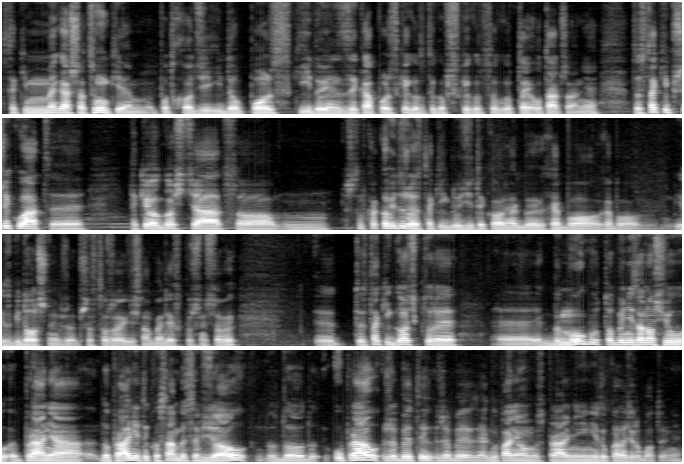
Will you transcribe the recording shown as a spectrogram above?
z takim mega szacunkiem podchodzi i do Polski, do języka polskiego, do tego wszystkiego, co go tutaj otacza. Nie? To jest taki przykład e, takiego gościa, co... Mm, zresztą w Krakowie dużo jest takich ludzi, tylko jakby Hebo, Hebo jest widoczny że, przez to, że gdzieś tam w mediach społecznościowych. Y, to jest taki gość, który e, jakby mógł, to by nie zanosił prania do pralni, tylko sam by se wziął, do, do, do, uprał, żeby, ty, żeby jakby paniom z pralni nie dokładać roboty, nie?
